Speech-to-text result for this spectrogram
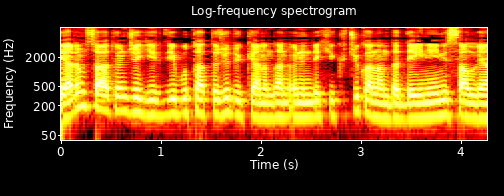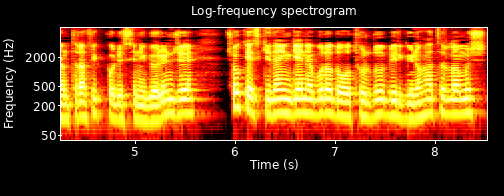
Yarım saat önce girdiği bu tatlıcı dükkanından önündeki küçük alanda değneğini sallayan trafik polisini görünce çok eskiden gene burada oturduğu bir günü hatırlamış,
